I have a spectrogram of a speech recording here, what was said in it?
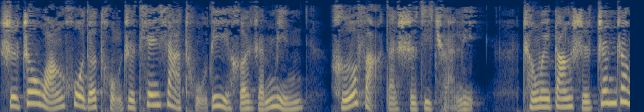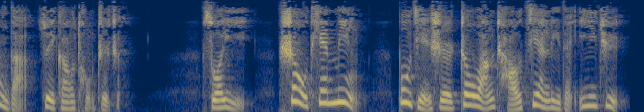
使周王获得统治天下土地和人民合法的实际权利，成为当时真正的最高统治者。所以，受天命不仅是周王朝建立的依据，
